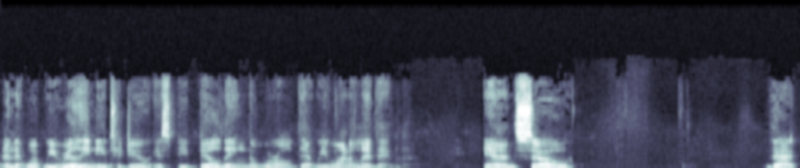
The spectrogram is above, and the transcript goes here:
and that what we really need to do is be building the world that we want to live in. And so that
